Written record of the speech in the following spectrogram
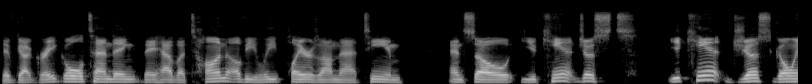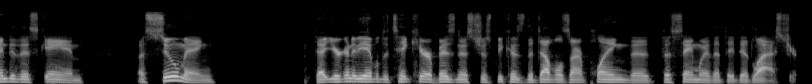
They've got great goaltending. They have a ton of elite players on that team, and so you can't just you can't just go into this game assuming that you're going to be able to take care of business just because the Devils aren't playing the the same way that they did last year,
